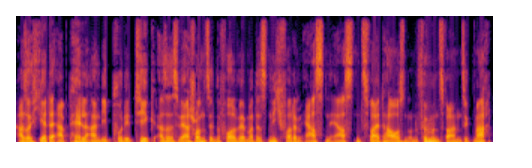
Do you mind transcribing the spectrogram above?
Also hier der Appell an die Politik. Also es wäre schon sinnvoll, wenn man das nicht vor dem 01.01.2025 macht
